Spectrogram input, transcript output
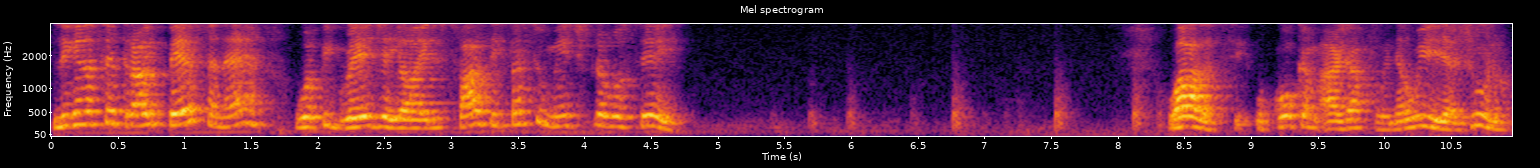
Liga na central e pensa, né? O upgrade aí, ó, eles fazem facilmente para você. Wallace, o Coca, ah, já foi, né? William, Júnior,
